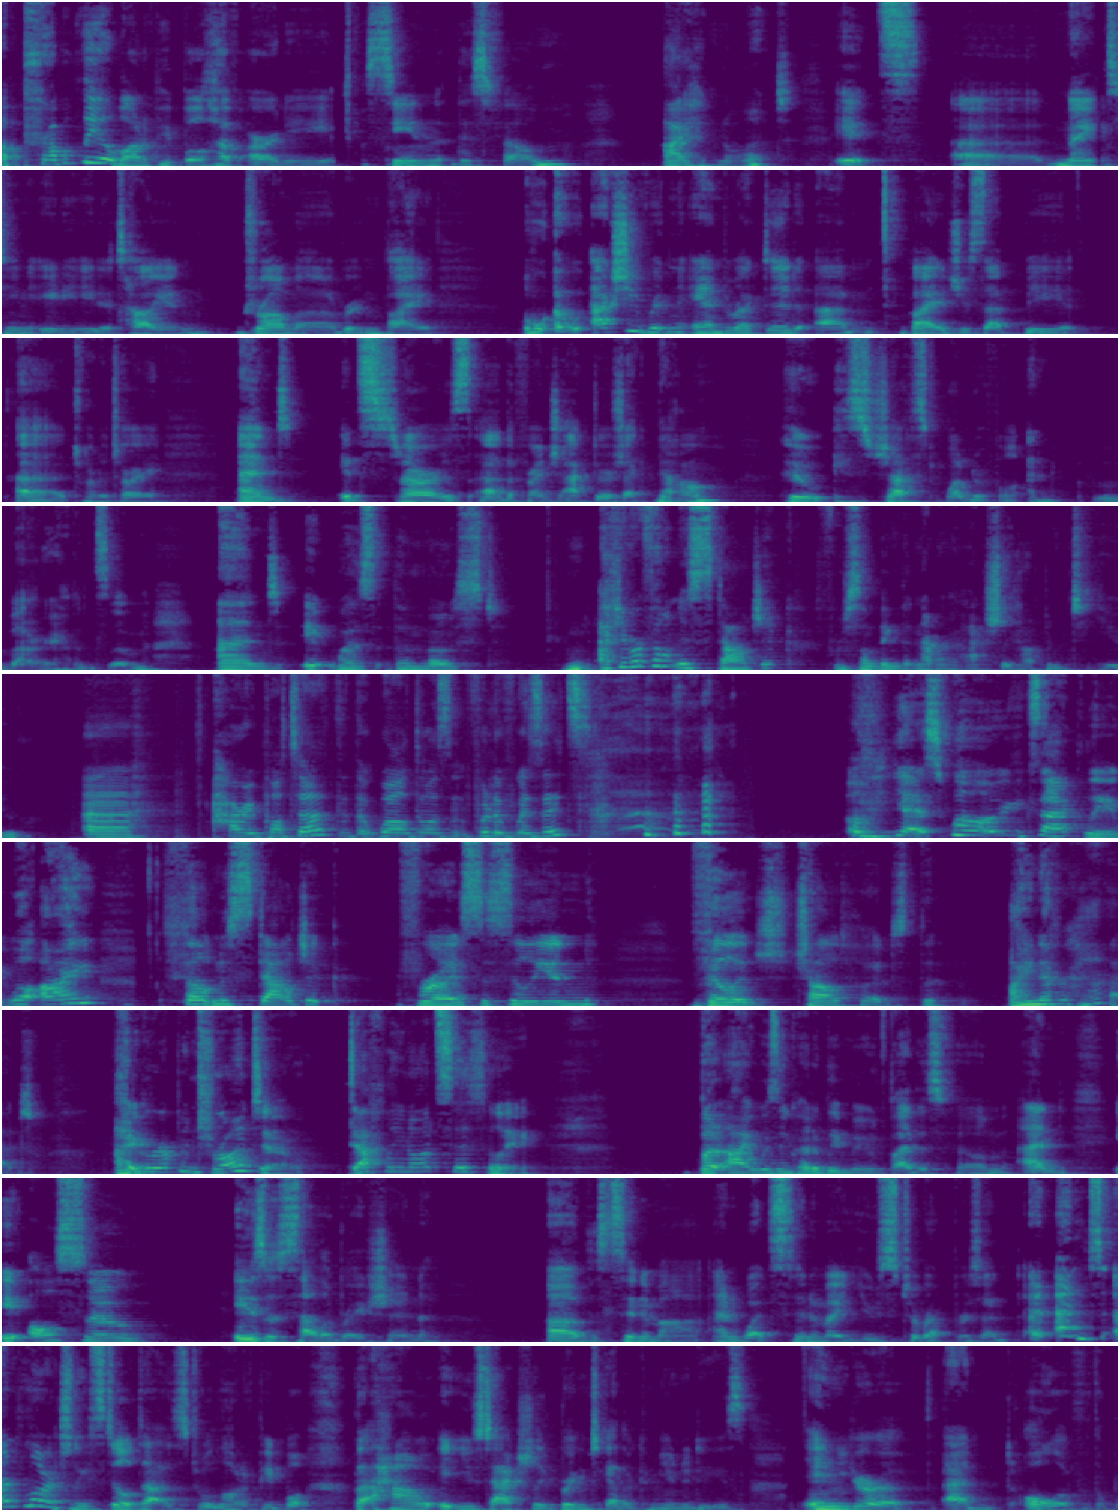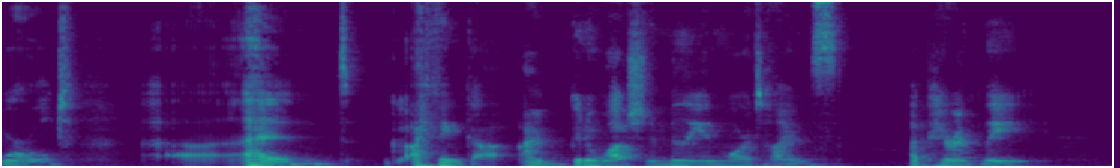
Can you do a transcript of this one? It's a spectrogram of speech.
Uh, probably a lot of people have already seen this film. I had not. It's a 1988 Italian drama written by, oh, oh, actually written and directed um, by Giuseppe uh, Tornatore, and it stars uh, the French actor Jacques Perrin, who is just wonderful and very handsome. And it was the most. Have you ever felt nostalgic for something that never actually happened to you? Uh, Harry Potter, that the world wasn't full of wizards. Oh, yes. Well, exactly. Well, I felt nostalgic for a Sicilian village childhood that I never had. I grew up in Toronto, definitely not Sicily. But I was incredibly moved by this film, and it also is a celebration of cinema and what cinema used to represent and, and, and largely still does to a lot of people, but how it used to actually bring together communities in Europe and all over the world. Uh, and I think I'm going to watch it a million more times. Apparently,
